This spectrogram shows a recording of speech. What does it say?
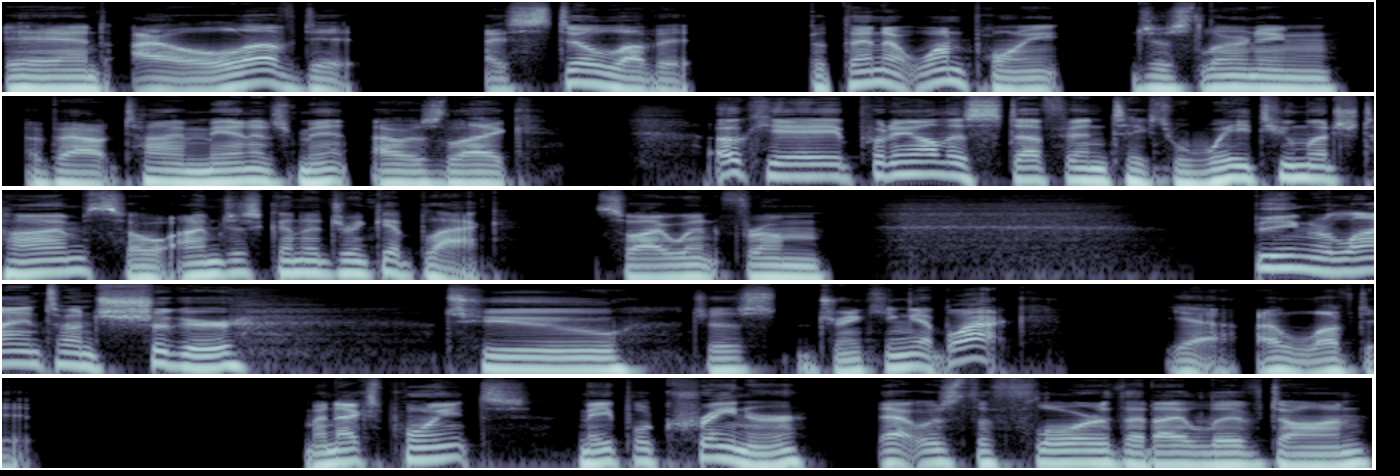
and I loved it. I still love it. But then at one point, just learning about time management, I was like, okay, putting all this stuff in takes way too much time, so I'm just going to drink it black. So I went from being reliant on sugar to just drinking it black. Yeah, I loved it. My next point Maple Craner. That was the floor that I lived on.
